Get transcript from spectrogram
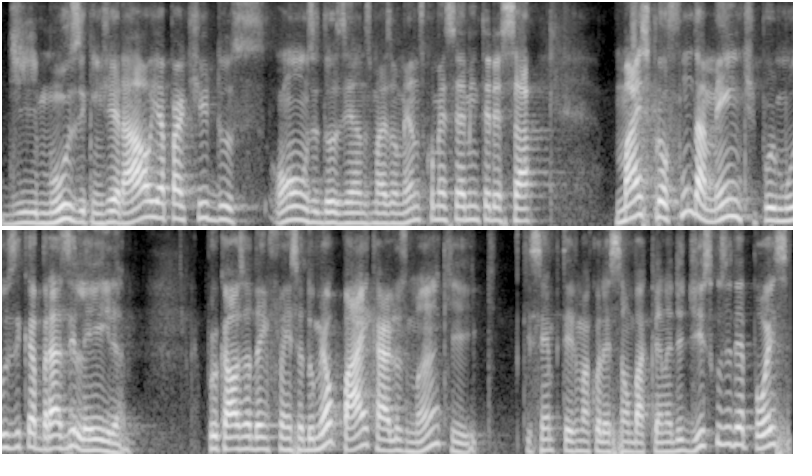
de música em geral e a partir dos 11, 12 anos mais ou menos comecei a me interessar mais profundamente por música brasileira, por causa da influência do meu pai, Carlos Mann, que, que sempre teve uma coleção bacana de discos, e depois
